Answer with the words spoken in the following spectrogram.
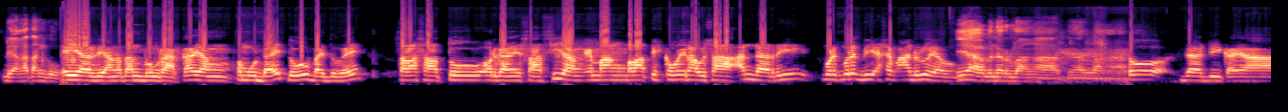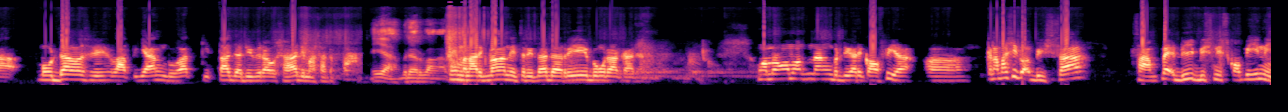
di angkatanku. Iya di angkatan Bung Raka yang pemuda itu by the way salah satu organisasi yang emang melatih kewirausahaan dari murid-murid di SMA dulu ya Bung. Iya, benar banget, benar banget. Itu jadi kayak modal sih latihan buat kita jadi wirausaha di masa depan. Iya, benar banget. Ini menarik banget nih cerita dari Bung Raka. Ngomong-ngomong tentang berdikari kopi ya, eh, kenapa sih kok bisa sampai di bisnis kopi ini?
